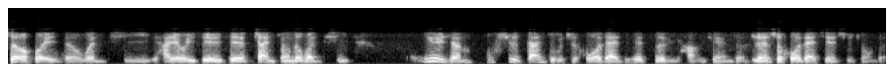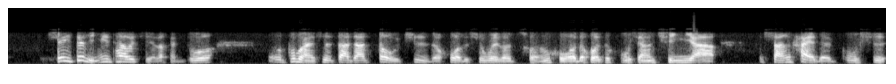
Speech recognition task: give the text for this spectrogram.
社会的问题，还有一些一些战争的问题，因为人不是单独只活在这些字里行间的，人是活在现实中的，所以这里面他有写了很多，呃，不管是大家斗智的，或者是为了存活的，或者是互相倾轧、伤害的故事。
